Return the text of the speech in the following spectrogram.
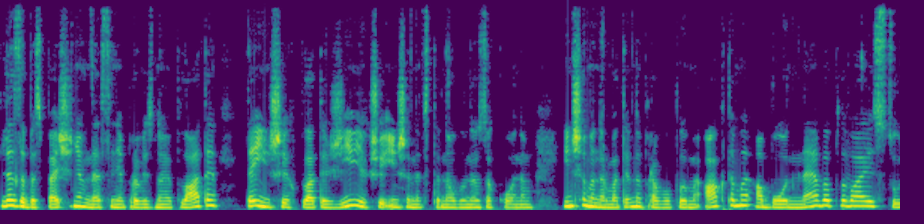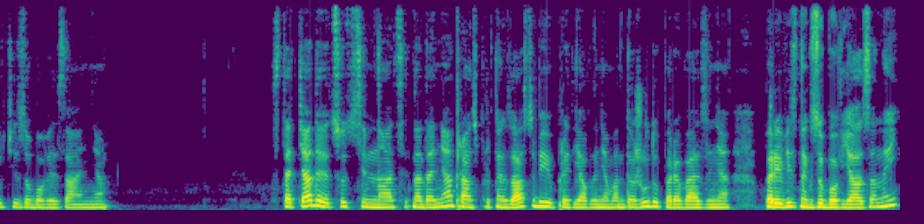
для забезпечення внесення провізної плати та інших платежів, якщо інше не встановлено законом, іншими нормативно-правовими актами або не випливає з суті зобов'язання. Стаття 917. Надання транспортних засобів і пред'явлення вантажу до перевезення. Перевізник зобов'язаний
